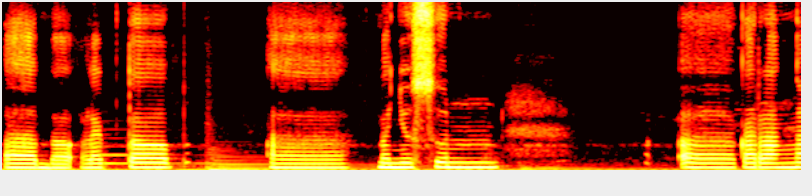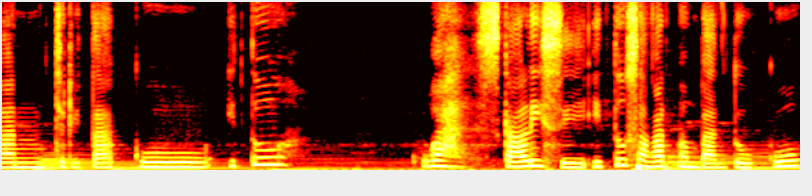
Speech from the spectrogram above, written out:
uh, bawa laptop uh, menyusun uh, karangan ceritaku. Itu Wah, sekali sih, itu sangat membantuku.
